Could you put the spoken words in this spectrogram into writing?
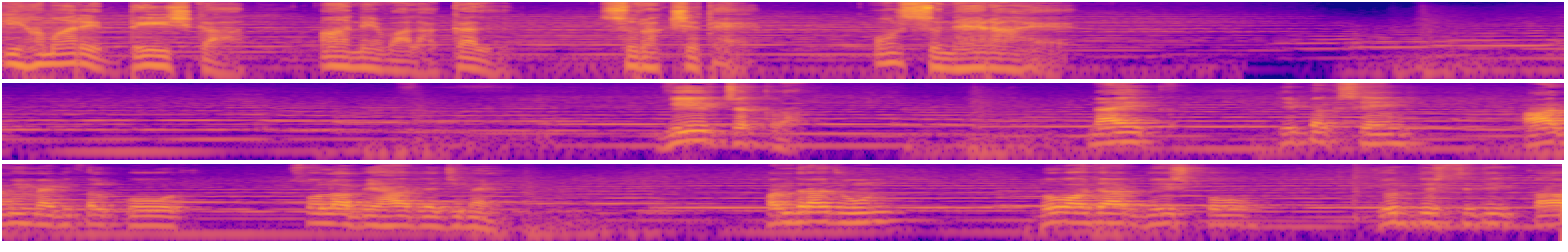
कि हमारे देश का आने वाला कल सुरक्षित है और सुनहरा है। Vir Chakra, Naik Deepak Singh, army medical corps 16 Bihar regiment. 15 जून 2020 को युद्ध स्थिति का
